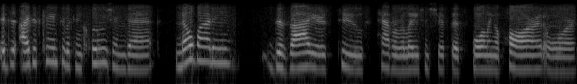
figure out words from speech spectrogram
it, I just came to the conclusion that nobody desires to have a relationship that's falling apart or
